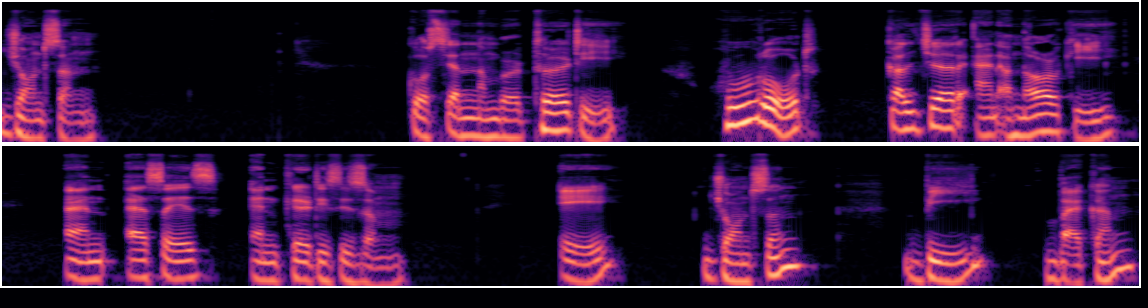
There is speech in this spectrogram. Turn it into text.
Johnson. Question number 30. Who wrote Culture and Anarchy and Essays and Criticism? A. Johnson B. Bacon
